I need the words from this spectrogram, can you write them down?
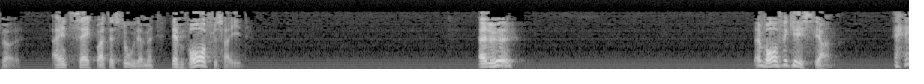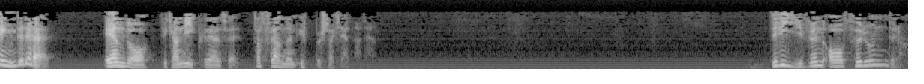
för jag är inte säker på att det stod det men den var för Said. Eller hur? Den var för Kristian. det hängde där. En dag fick han ikläda sig ta fram den yppersta klädnaden. Driven av förundran.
